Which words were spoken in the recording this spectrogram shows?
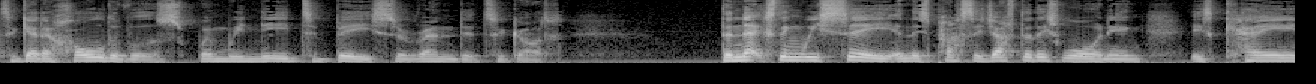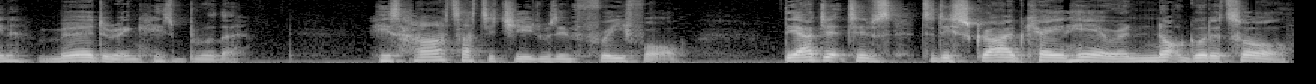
to get a hold of us when we need to be surrendered to God. The next thing we see in this passage after this warning is Cain murdering his brother. His heart attitude was in free fall. The adjectives to describe Cain here are not good at all.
